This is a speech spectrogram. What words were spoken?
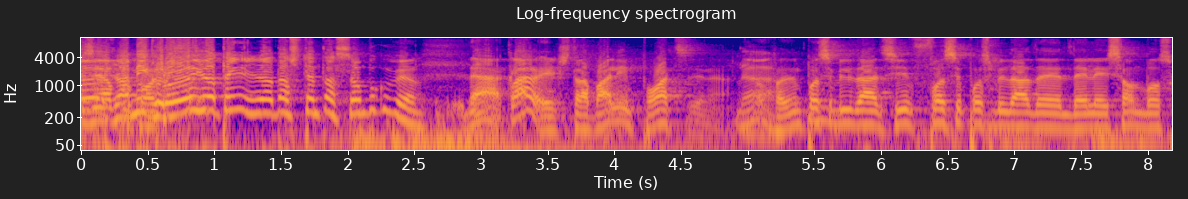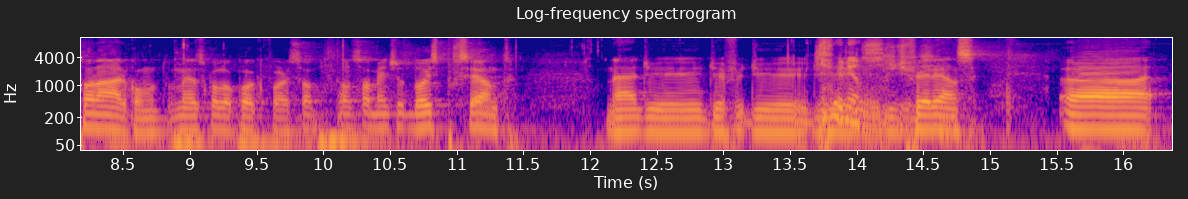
exemplo, já migrou pode... e já, tem, já dá sustentação para o governo. É, claro, a gente trabalha em hipótese, né? É. fazendo possibilidade. Se fosse possibilidade da, da, eleição do Bolsonaro, como tu mesmo colocou, que for só, então somente 2% né, de, de, de, de diferença. De diferença. Uh,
